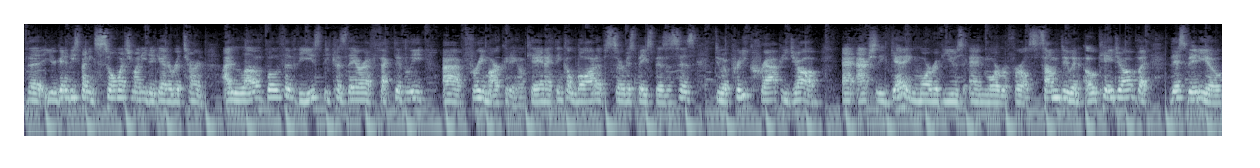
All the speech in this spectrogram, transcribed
that you're going to be spending so much money to get a return. I love both of these because they are effectively uh, free marketing, okay? And I think a lot of service-based businesses do a pretty crappy job at actually getting more reviews and more referrals. Some do an okay job, but this video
